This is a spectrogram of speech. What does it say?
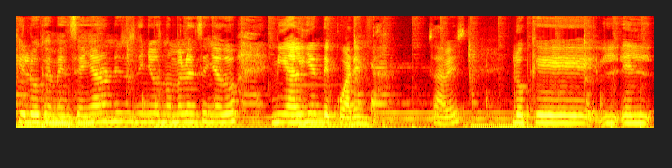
que lo que me enseñaron esos niños no me lo ha enseñado ni alguien de 40, ¿sabes? Lo que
